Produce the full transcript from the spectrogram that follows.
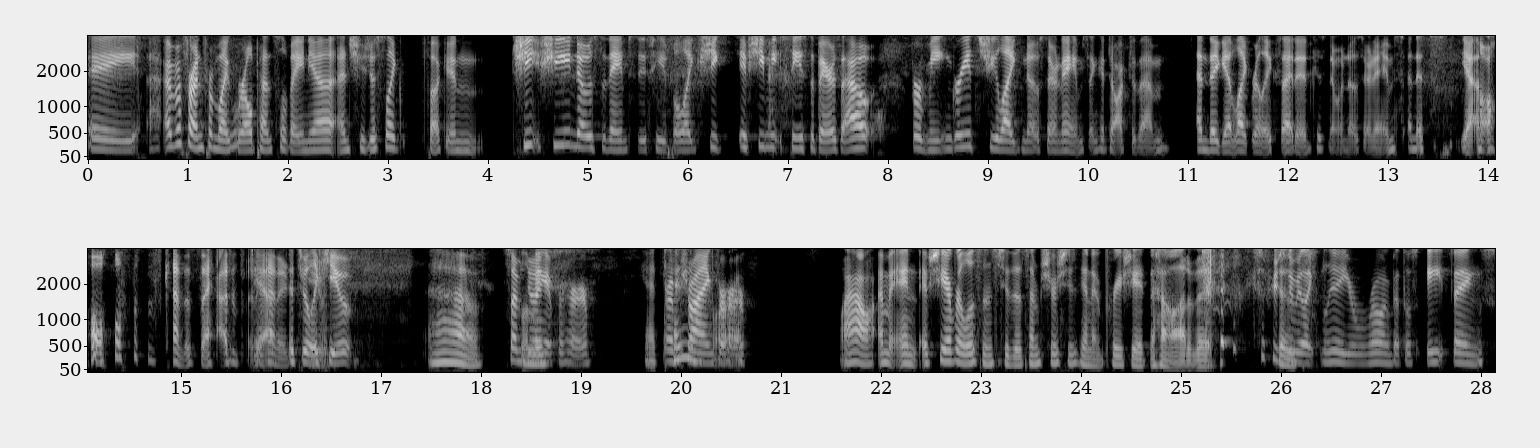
a I have a friend from like rural Pennsylvania and she just like fucking she she knows the names of these people. Like she if she meet, sees the bears out for meet and greets, she like knows their names and can talk to them and they get like really excited because no one knows their names and it's yeah. Oh, it's kind of sad, but yeah, it's really cute. Oh, So I'm doing me- it for her. yeah. I'm trying for her. Wow. I mean, and if she ever listens to this, I'm sure she's going to appreciate the hell out of it. Except she's gonna be 'Cause- like, Leah, you're wrong about those eight things.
